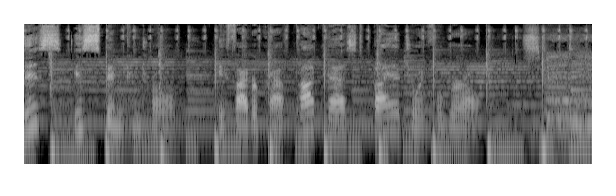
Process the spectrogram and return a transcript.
This is Spin Control, a Fibercraft podcast by a joyful girl. Spinning.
